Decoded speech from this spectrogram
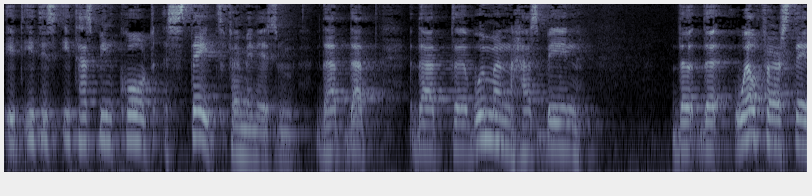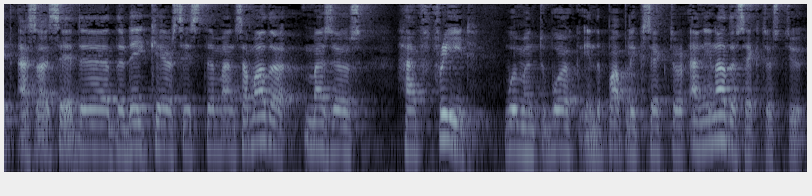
It, it, is, it has been called state feminism, that, that, that uh, women has been the, the welfare state, as I said, uh, the daycare system and some other measures have freed women to work in the public sector and in other sectors too.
